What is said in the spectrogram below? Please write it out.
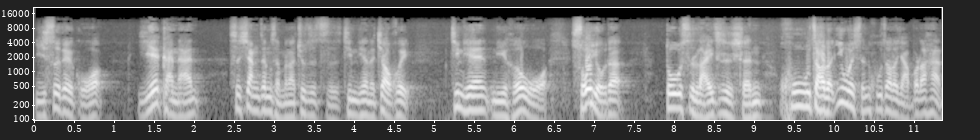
以色列国。野橄榄是象征什么呢？就是指今天的教会。今天你和我所有的都是来自神呼召的，因为神呼召了亚伯拉罕，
